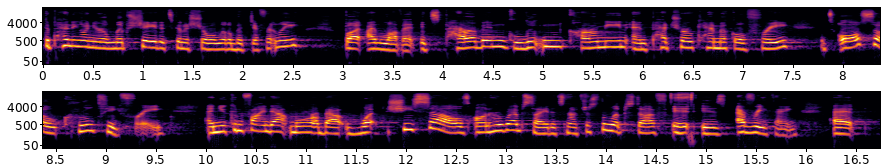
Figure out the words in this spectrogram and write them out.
depending on your lip shade, it's going to show a little bit differently, but I love it. It's paraben, gluten, carmine, and petrochemical free. It's also cruelty free. And you can find out more about what she sells on her website. It's not just the lip stuff, it is everything at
